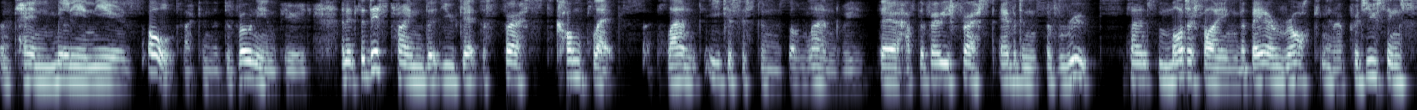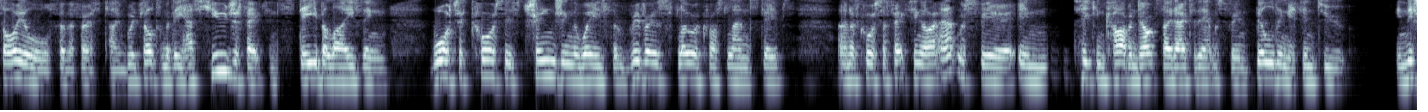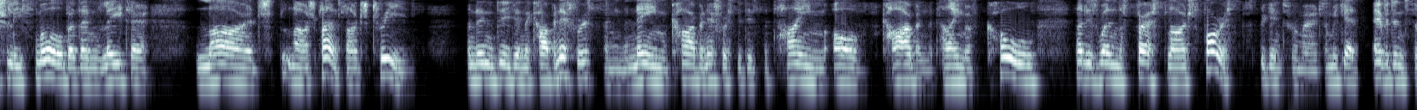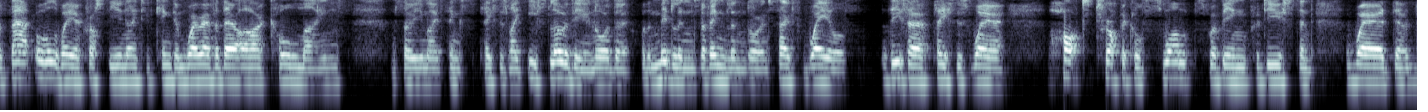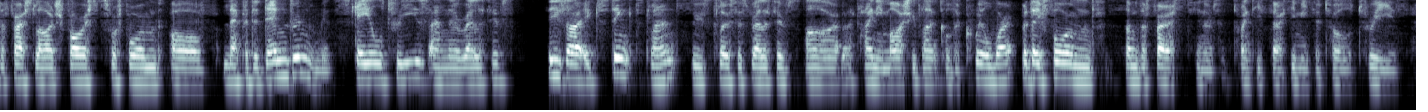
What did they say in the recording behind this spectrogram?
410 million years old, back in the Devonian period. And it's at this time that you get the first complex plant ecosystems on land. We there have the very first evidence of roots, plants modifying the bare rock, you know, producing soil for the first time, which ultimately has huge effects in stabilizing water courses, changing the ways that rivers flow across landscapes and of course affecting our atmosphere in taking carbon dioxide out of the atmosphere and building it into initially small but then later large large plants large trees. And indeed in the carboniferous i mean the name carboniferous it is the time of carbon the time of coal. That is when the first large forests begin to emerge and we get evidence of that all the way across the united kingdom wherever there are coal mines. And so you might think places like east lothian or the, or the midlands of england or in south wales these are places where hot tropical swamps were being produced and where the, the first large forests were formed of lepidodendron, scale trees and their relatives. These are extinct plants whose closest relatives are a tiny marshy plant called a quillwort, but they formed some of the first, you know, 20, 30 meter tall trees.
